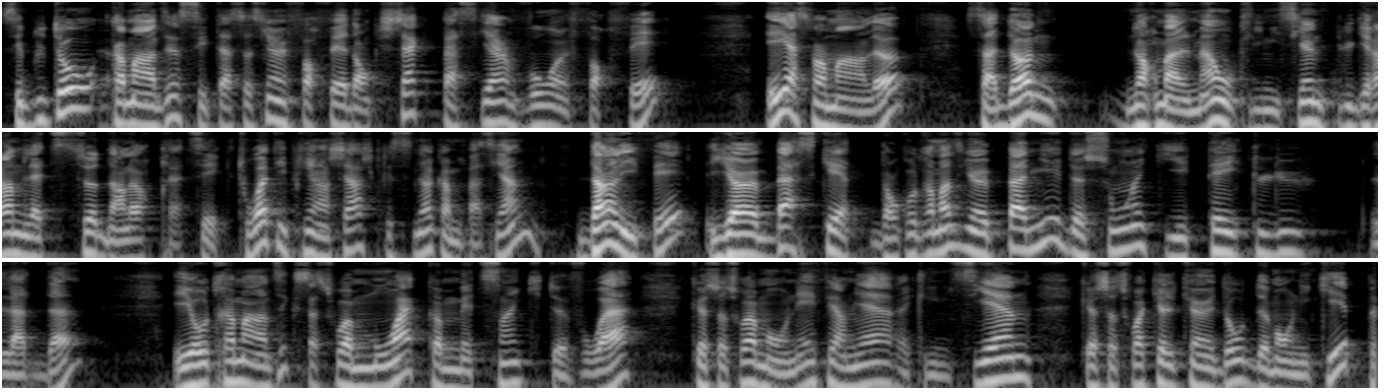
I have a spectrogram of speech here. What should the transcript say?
C'est plutôt, comment dire, c'est associé à un forfait. Donc, chaque patient vaut un forfait. Et à ce moment-là, ça donne normalement aux cliniciens une plus grande latitude dans leur pratique. Toi, tu es pris en charge, Christina, comme patiente. Dans les faits, il y a un basket. Donc, autrement dit, il y a un panier de soins qui est inclus là-dedans. Et autrement dit, que ce soit moi comme médecin qui te voit, que ce soit mon infirmière clinicienne, que ce soit quelqu'un d'autre de mon équipe,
